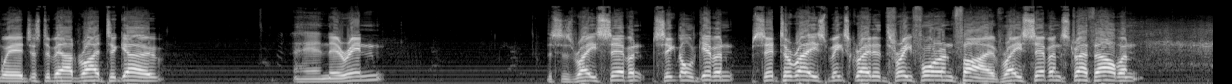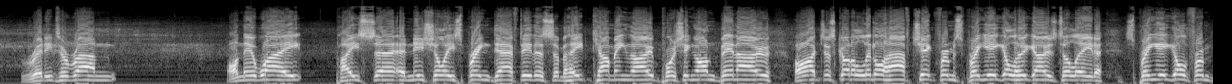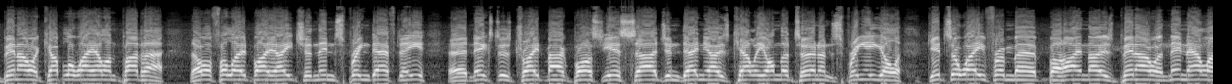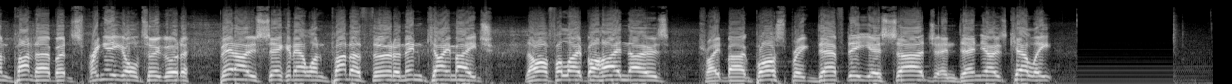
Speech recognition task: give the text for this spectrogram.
We're just about right to go. And they're in. This is race seven. Signal given. Set to race. Mixed graded three, four, and five. Race seven, Strathalbyn. Ready to run. On their way. Pace uh, initially, Spring Daphne. There's some heat coming though, pushing on Benno. Oh, just got a little half check from Spring Eagle who goes to lead. Spring Eagle from Benno, a couple away, Alan Punter. They were followed by H and then Spring Daphne. Uh, next is Trademark Boss, yes, Sergeant Daniels Kelly on the turn and Spring Eagle gets away from uh, behind those Benno and then Alan Punter, but Spring Eagle too good. Benno second, Alan Punter third, and then came H. They were followed behind those. Trademark Boss, Spring Daphne, yes, and Daniels Kelly.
